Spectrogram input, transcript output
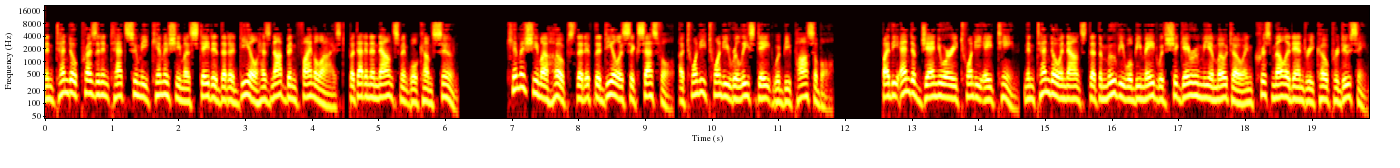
Nintendo president Tatsumi Kimishima stated that a deal has not been finalized, but that an announcement will come soon. Kimishima hopes that if the deal is successful, a 2020 release date would be possible. By the end of January 2018, Nintendo announced that the movie will be made with Shigeru Miyamoto and Chris Meledandri co-producing.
